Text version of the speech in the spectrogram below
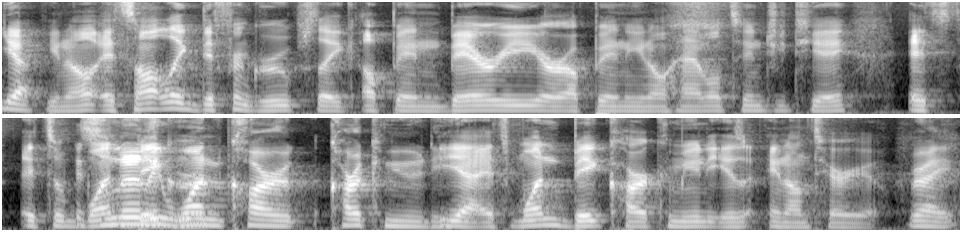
Yeah. You know, it's not like different groups like up in Barrie or up in you know Hamilton, GTA. It's it's a It's one literally one car car community. Yeah, it's one big car community is in Ontario. Right.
